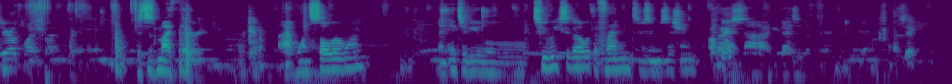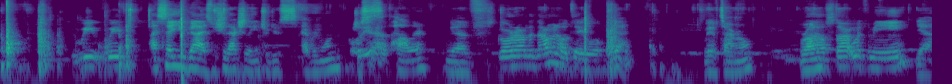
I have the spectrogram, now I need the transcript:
Zero point five. This is my third. Okay. I have one solo one, an interview two weeks ago with a friend who's a musician. Okay. And, uh, you guys are the third. We we I say you guys. We should actually introduce everyone. Oh, Just yeah. holler. We have go around the domino table. Yeah. We have Tyrone. Ron. I'll start with me. Yeah.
